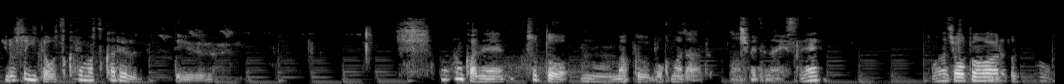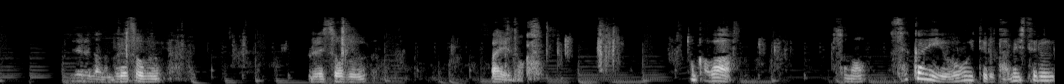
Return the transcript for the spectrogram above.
広すぎてお使いも疲れるっていう。なんかね、ちょっと、うん、うまく僕まだ楽しめてないですね。同じオープンワールドでも、ゼルダのブレスオブブレスオブワイルドか。とかは、その、世界を動いてる、旅してる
